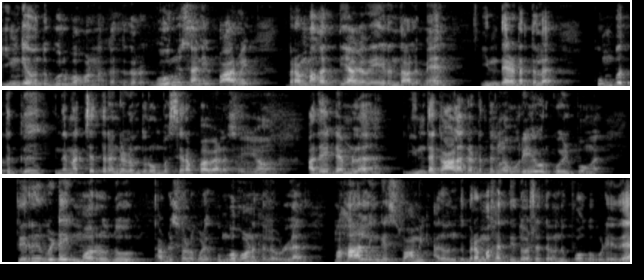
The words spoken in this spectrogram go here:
இங்கே வந்து குரு பகவான் தான் கற்றுத்தர குரு சனி பார்வை பிரம்மஹத்தியாகவே இருந்தாலுமே இந்த இடத்துல கும்பத்துக்கு இந்த நட்சத்திரங்கள் வந்து ரொம்ப சிறப்பாக வேலை செய்யும். அதே டைமில் இந்த காலகட்டத்துக்குள்ள ஒரே ஒரு கோயில் போங்க. திருவிடை மருதூர் அப்படின்னு சொல்லக்கூடிய கும்பகோணத்தில் உள்ள மகாலிங்க சுவாமி. அது வந்து பிரம்மஹத்தி தோஷத்தை வந்து போக்கக்கூடியது.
